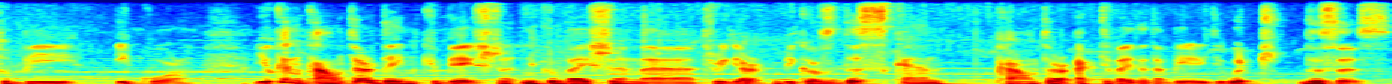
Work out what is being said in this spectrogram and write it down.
to be equal. You can counter the incubation incubation uh, trigger because this can counter activated ability, which this is.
